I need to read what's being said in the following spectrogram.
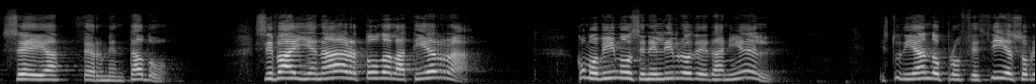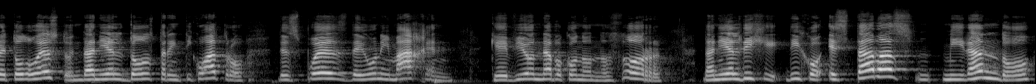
sea fermentado. Se va a llenar toda la tierra, como vimos en el libro de Daniel, estudiando profecías sobre todo esto, en Daniel 2.34, después de una imagen que vio Nabucodonosor, Daniel dijo, estabas mirando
